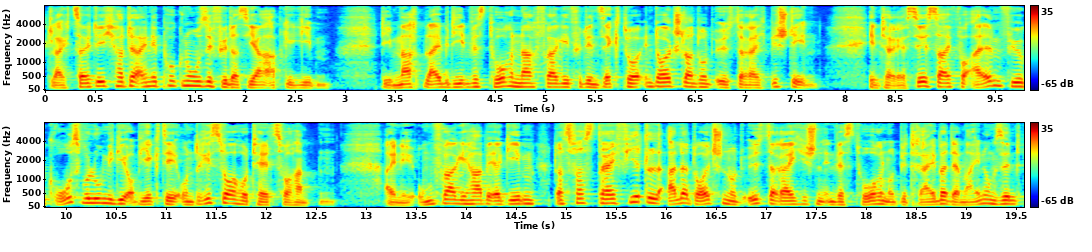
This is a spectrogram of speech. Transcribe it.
Gleichzeitig hat er eine Prognose für das Jahr abgegeben. Demnach bleibe die Investorennachfrage für den Sektor in Deutschland und Österreich bestehen. Interesse sei vor allem für großvolumige Objekte und Ressorthotels vorhanden. Eine Umfrage habe ergeben, dass fast drei Viertel aller deutschen und österreichischen Investoren und Betreiber der Meinung sind,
